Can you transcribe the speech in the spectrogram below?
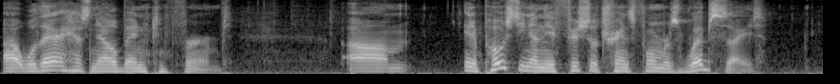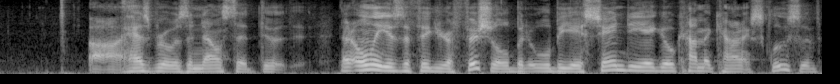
Uh, well, that has now been confirmed. Um, in a posting on the official Transformers website, uh, Hasbro has announced that the, not only is the figure official, but it will be a San Diego Comic Con exclusive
